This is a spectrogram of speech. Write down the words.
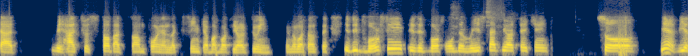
that we had to stop at some point and like think about what we are doing. You know what I'm saying? Is it worth it? Is it worth all the risks that we are taking? So yeah, we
